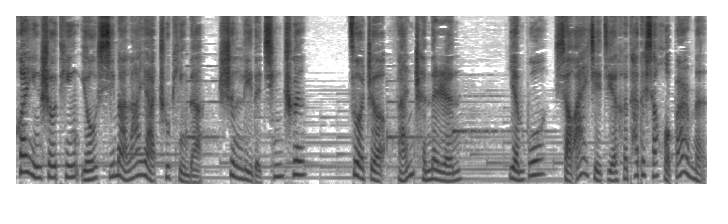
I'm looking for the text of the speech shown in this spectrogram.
欢迎收听由喜马拉雅出品的《顺利的青春》，作者凡尘的人，演播小爱姐姐和她的小伙伴们。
